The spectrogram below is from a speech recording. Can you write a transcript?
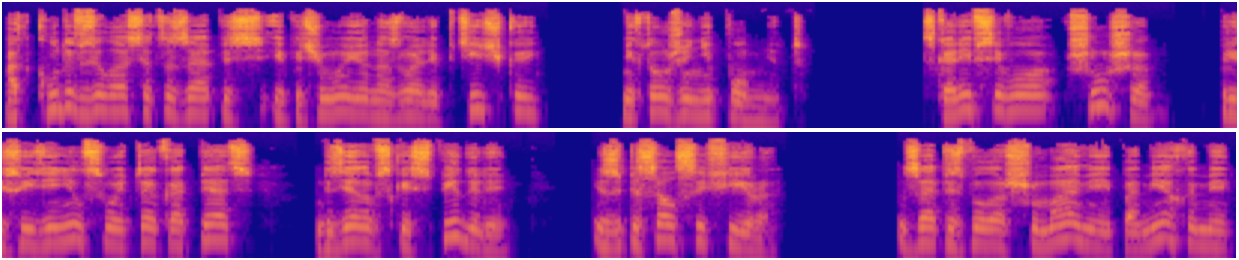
Откуда взялась эта запись и почему ее назвали «птичкой», никто уже не помнит. Скорее всего, Шуша присоединил свой тег опять к дедовской спидоле и записал с эфира. Запись была с шумами и помехами,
